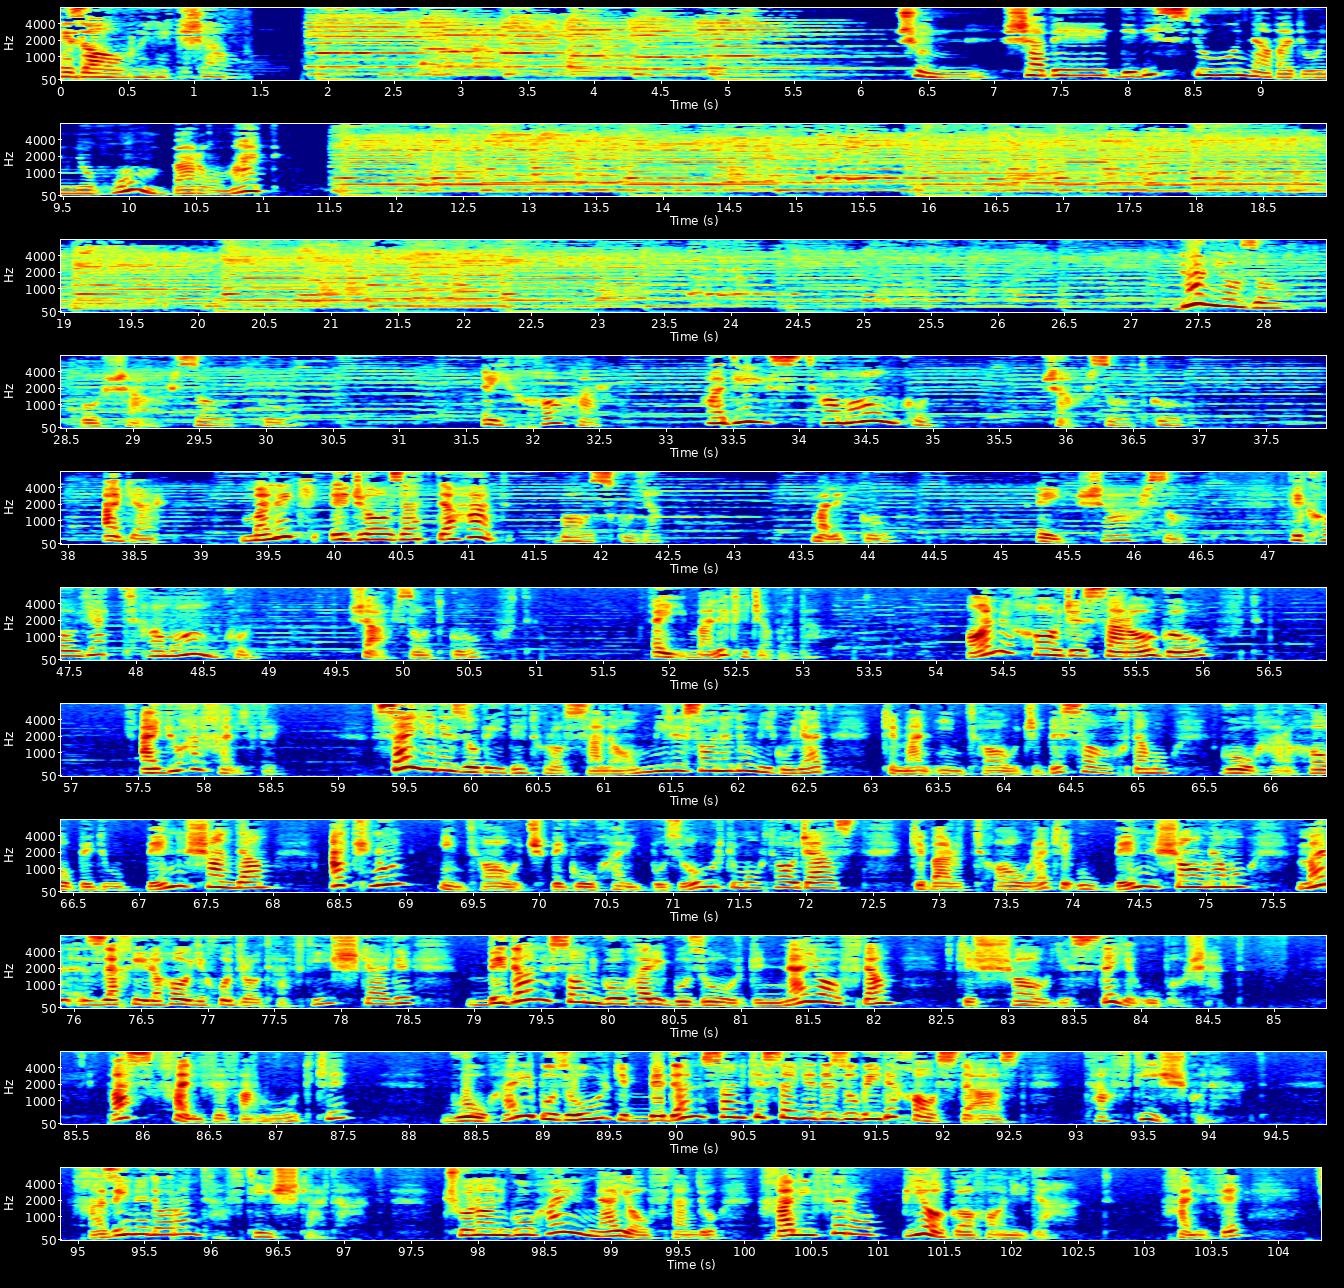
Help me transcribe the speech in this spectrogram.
هزار و یک شب. چون شب دویست و نود و نهم برآمد دنیازاد با شهرزاد گفت ای خواهر حدیث تمام کن. شهرزاد گفت اگر ملک اجازت دهد بازگویم. ملک گفت ای شهرزاد حکایت تمام کن. شهرزاد گفت ای ملک جوانبخت آن خاج سرا گفت ایوه الخلیفه سید زبیده تو را سلام میرساند و می‌گوید که من این تاج بساختم و گوهرها بدو بنشاندم. اکنون این تاج به گوهری بزرگ محتاج است که بر تارک او بنشانم و من ذخیره های خود را تفتیش کرده بدان سان گوهری بزرگ نیافتم که شایسته او باشد. پس خلیفه فرمود که گوهری بزرگ بدانسان که سید زبیده خواسته است تفتیش کنند. خزینه داران تفتیش کردند. چنان گوهری نیافتند و خلیفه را بیاگاهانیدند. خلیفه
